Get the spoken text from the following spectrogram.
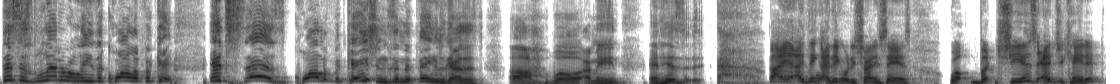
This is literally the qualification. It says qualifications in the thing. The guy says, "Ah, well, I mean," and his I, I think I think what he's trying to say is, well, but she is educated.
